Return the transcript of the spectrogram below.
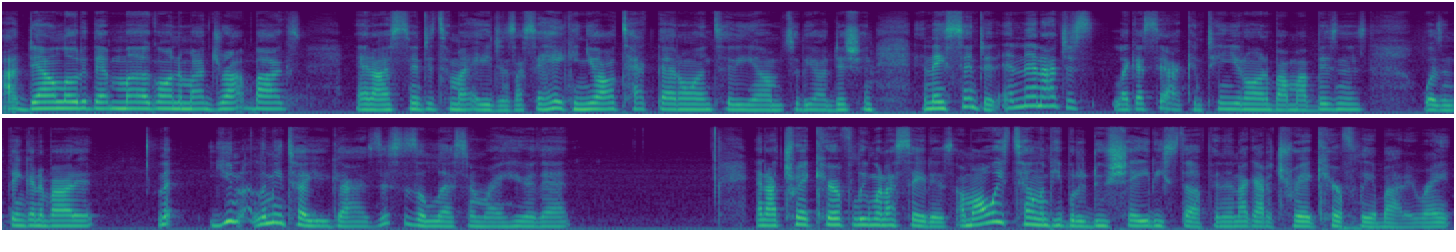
I downloaded that mug onto my Dropbox and I sent it to my agents. I said, "Hey, can you all tack that on to the um to the audition?" And they sent it. And then I just, like I said, I continued on about my business. Wasn't thinking about it. You know, let me tell you guys, this is a lesson right here that and I tread carefully when I say this. I'm always telling people to do shady stuff, and then I got to tread carefully about it, right?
